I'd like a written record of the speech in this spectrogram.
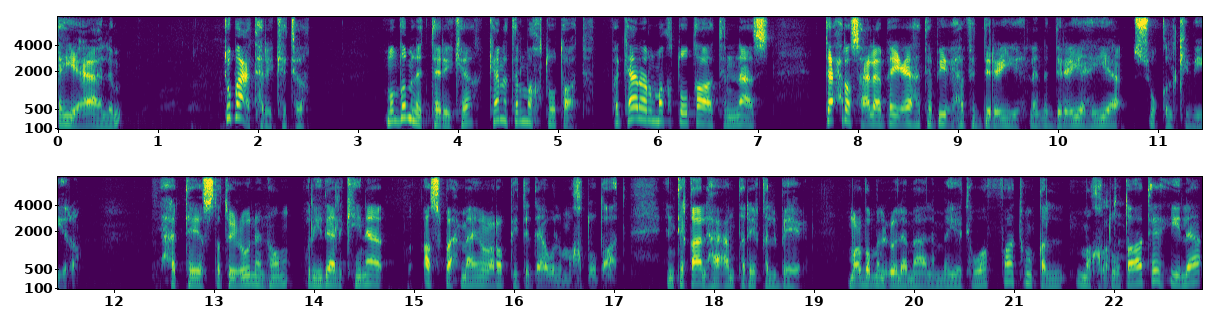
أي عالم تباع تركته. من ضمن التركة كانت المخطوطات. فكان المخطوطات الناس تحرص على بيعها تبيعها في الدرعية لأن الدرعية هي السوق الكبيرة. حتى يستطيعون أنهم ولذلك هنا أصبح ما يعرف بتداول المخطوطات. انتقالها عن طريق البيع. معظم العلماء لما يتوفى تنقل مخطوطاته إلى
